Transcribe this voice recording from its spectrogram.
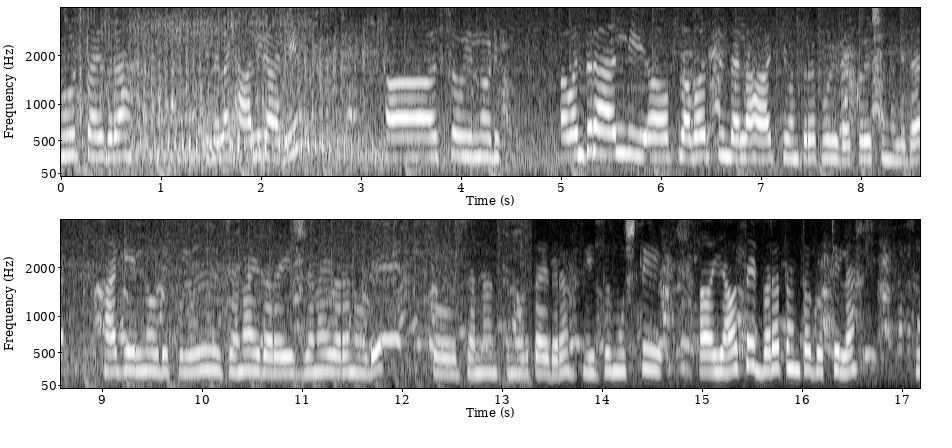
ನೋಡ್ತಾ ಇದ್ದೀರಾ? ಇದೆಲ್ಲ ಖಾಲಿ ಗಾಡಿ ಸೊ ಇಲ್ಲಿ ನೋಡಿ ಒಂಥರ ಅಲ್ಲಿ ಫ್ಲವರ್ಸಿಂದೆಲ್ಲ ಹಾಕಿ ಒಂಥರ ಫುಲ್ ಡೆಕೋರೇಷನ್ ಇದೆ ಹಾಗೆ ಇಲ್ಲಿ ನೋಡಿ ಫುಲ್ ಜನ ಇದ್ದಾರೆ, ಇಷ್ಟು ಜನ ಇದ್ದಾರೆ ನೋಡಿ. ಸೊ ಜನ ಅಂತ ನೋಡ್ತಾ ಇದ್ದೀರಾ? ಇದು ಮೋಸ್ಟ್ಲಿ ಯಾವ ಸೈಡ್ ಬರತ್ತಂತ ಗೊತ್ತಿಲ್ಲ. ಸೊ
